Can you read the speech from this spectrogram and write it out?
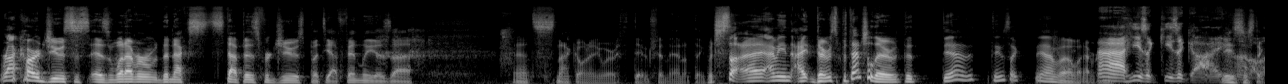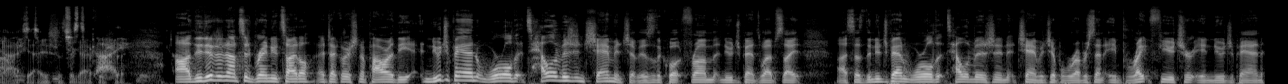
Rock hard juice is, is whatever the next step is for juice, but yeah, Finlay is uh. That's not going anywhere with David Finlay, I don't think. Which I I mean, I, there's potential there. The, yeah, things like yeah, well, whatever. Ah, he's a he's a guy. He's just a don't know. guy. He's, Yeah, he's he's just a just guy for Uh, they did announce a brand new title at Declaration of Power, the New Japan World Television Championship. This is the quote from New Japan's website. Uh, it says the New Japan World Television Championship will represent a bright future in New Japan.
